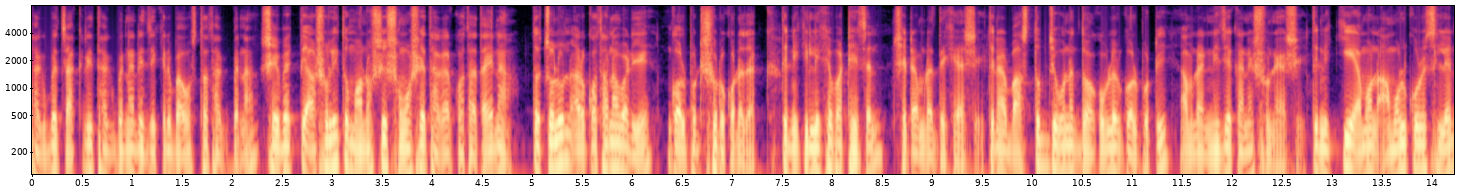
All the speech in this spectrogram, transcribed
থাকবে, চাকরি থাকবে না, রিজিকের ব্যবস্থা থাকবে না সেই ব্যক্তি আসলেই তো মানসিক সমস্যায় থাকার কথা, তাই না? তো চলুন আর কথা না বাড়িয়ে গল্পটি শুরু করা যাক। তিনি কি লিখে পাঠিয়েছেন, সেটা আমরা দেখে আসি। তিনার বাস্তব জীবনের দোয়াকবলের গল্পটি আমরা নিজে কানে শুনে আসি। তিনি কি এমন আমল করেছিলেন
